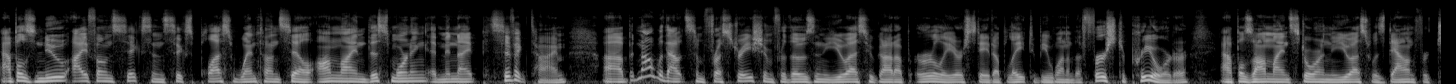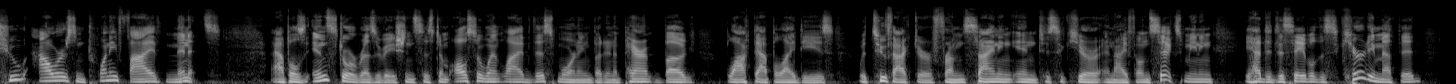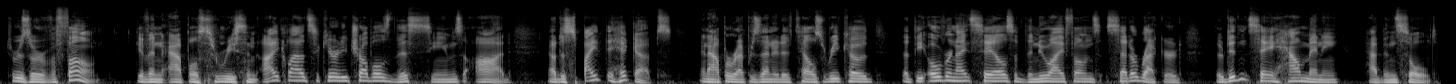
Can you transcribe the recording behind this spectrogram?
Apple's new iPhone 6 and 6 Plus went on sale online this morning at midnight Pacific time, uh, but not without some frustration for those in the U.S. who got up early or stayed up late to be one of the first to pre order. Apple's online store in the U.S. was down for two hours and 25 minutes. Apple's in store reservation system also went live this morning, but an apparent bug blocked Apple IDs with two factor from signing in to secure an iPhone 6, meaning you had to disable the security method to reserve a phone. Given Apple's recent iCloud security troubles, this seems odd. Now, despite the hiccups, an Apple representative tells Recode that the overnight sales of the new iPhones set a record, though didn't say how many have been sold.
